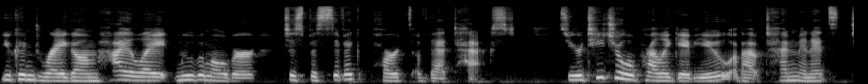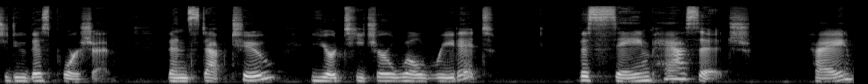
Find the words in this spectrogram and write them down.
You can drag them, highlight, move them over to specific parts of that text. So, your teacher will probably give you about 10 minutes to do this portion. Then, step two, your teacher will read it, the same passage. Okay.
